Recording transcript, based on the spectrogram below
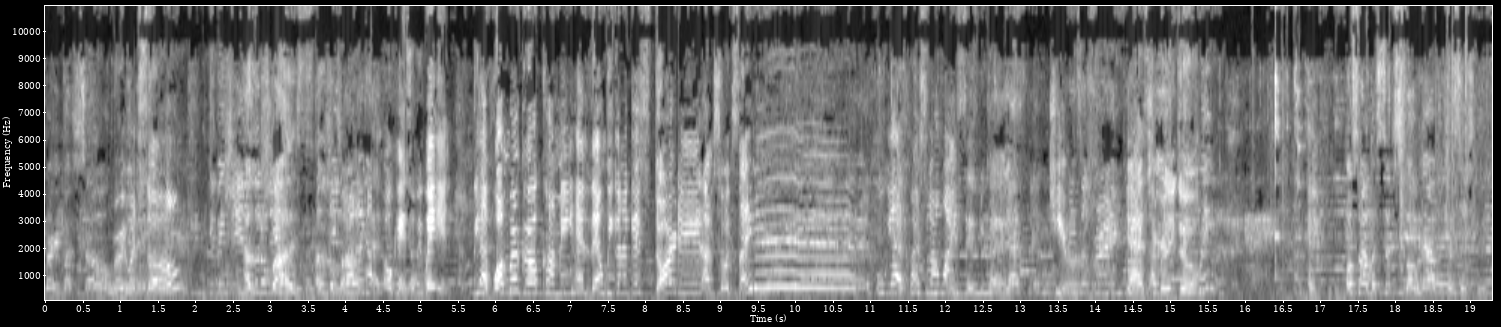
very much so. Very much so. Giving a little buzz. A little buzz. Okay, so we waiting. We have one more girl coming, and then we're gonna get started. I'm so excited. Oh yes, me my wine, sis, because cheers. Yes, I really do. Also, I'm gonna sit slow now because since we're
